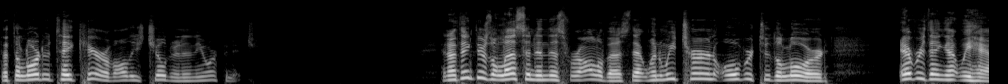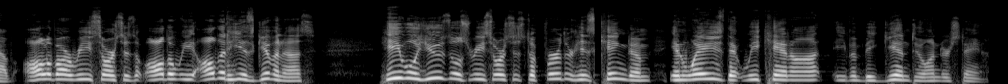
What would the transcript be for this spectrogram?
that the Lord would take care of all these children in the orphanage. And I think there's a lesson in this for all of us that when we turn over to the Lord everything that we have, all of our resources, all that we all that he has given us, he will use those resources to further His kingdom in ways that we cannot even begin to understand.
